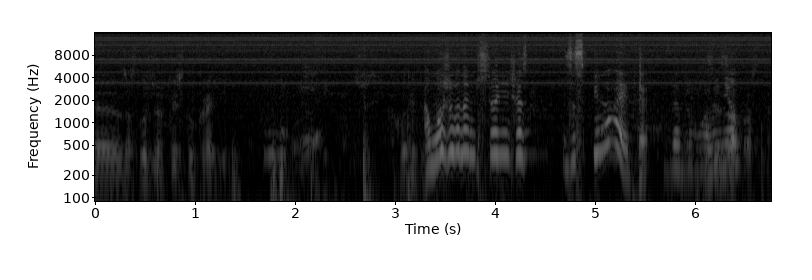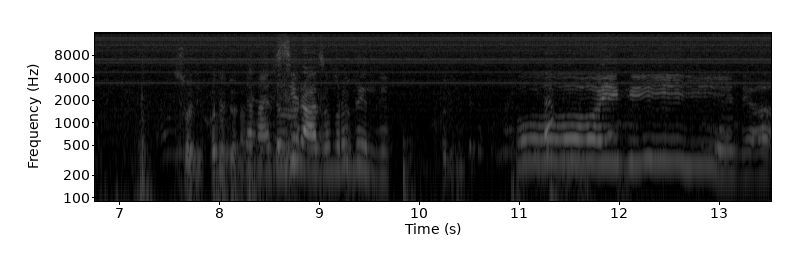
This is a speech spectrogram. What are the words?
е, заслужений артист України. Е, Ходи А може ви нам сьогодні щось заспіваєте? Це запросто. Соня, ходи до нас. Давай, Всі разом родиною. Ходи. Ой, гіля,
